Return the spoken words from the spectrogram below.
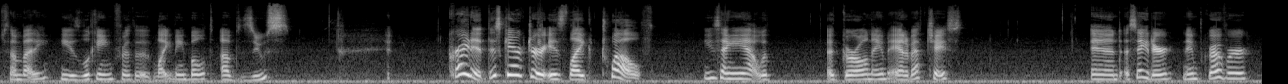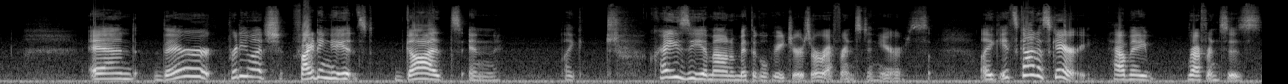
somebody. He's looking for the lightning bolt of Zeus. Granted, this character is like 12. He's hanging out with a girl named Annabeth Chase and a satyr named Grover. And they're pretty much fighting against gods and like crazy amount of mythical creatures are referenced in here. So, like, it's kind of scary how many references.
